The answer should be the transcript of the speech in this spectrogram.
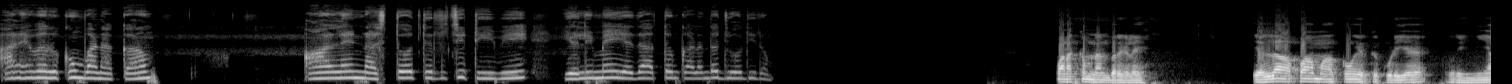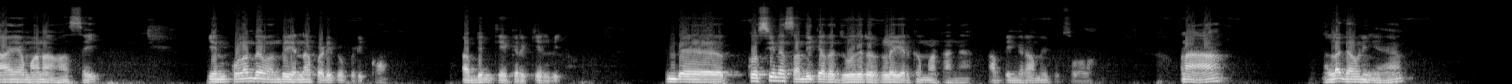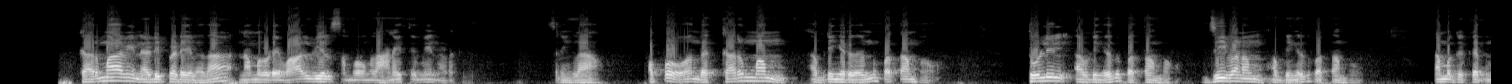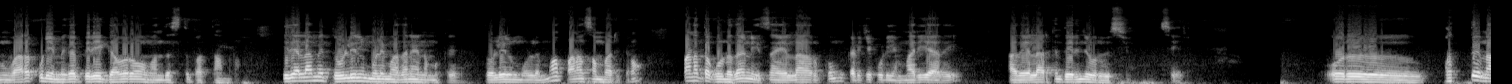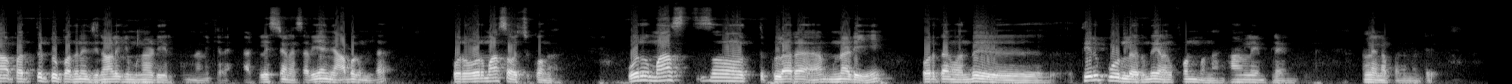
அனைவருக்கும் வணக்கம். Online நஸ்தோ Trichy TV எளிமை எதார்த்தம் கலந்த ஜோதிடம். வணக்கம் நண்பர்களே. எல்லா அப்பா அம்மாவுக்கும் இருக்கக்கூடிய ஒரு நியாயமான ஆசை என் குழந்தை வந்து என்ன படிப்பு பிடிக்கும் அப்படின்னு கேட்குற கேள்வி. இந்த கொஸ்டினை சந்திக்காத ஜோதிடர்களே இருக்க மாட்டாங்க அப்படிங்கிற அமைப்பு சொல்லலாம். ஆனால் நல்லா கவனிங்க கர்மாவின் அடிப்படையில் தான் நம்மளுடைய வாழ்வியல் சம்பவங்கள் அனைத்துமே நடக்குது. சரிங்களா? அப்போது அந்த கர்மம் அப்படிங்கிறது வந்து பத்தாம் பாவம். தொழில் அப்படிங்கிறது பத்தாம் பாவம். ஜீவனம் அப்படிங்கிறது பத்தாம் பாவம். நமக்கு க வரக்கூடிய மிகப்பெரிய கௌரவம் அந்தஸ்து பத்தாம் பாவம். இது எல்லாமே தொழில் மூலிமா தானே நமக்கு தொழில் மூலமாக பணம் சம்பாதிக்கிறோம். பணத்தை கொண்டு தான் நீ ச- எல்லாருக்கும் கிடைக்கக்கூடிய மரியாதை. அது எல்லாருக்கும் தெரிஞ்ச ஒரு விஷயம். சரி. ஒரு பத்து நான் பத்து டு பதினஞ்சு நாளைக்கு முன்னாடி இருக்கும்னு நினைக்கிறேன். அட்லீஸ்ட் எனக்கு சரியாக ஞாபகம் இல்லை. ஒரு ஒரு மாதம் வச்சுக்கோங்க. ஒரு மாதத்துக்குள்ளார முன்னாடி ஒருத்தங்க வந்து திருப்பூரில் இருந்து எனக்கு ஃபோன் பண்ணாங்க. ஆன்லைன் பிளான் ஆன்லைன் அப்பாயின்மெண்ட்டு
